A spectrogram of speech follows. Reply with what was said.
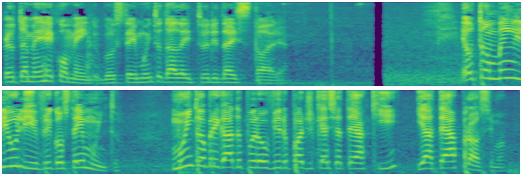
Eu também recomendo, gostei muito da leitura e da história. Eu também li o livro e gostei muito. Muito obrigado por ouvir o podcast até aqui e até a próxima.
